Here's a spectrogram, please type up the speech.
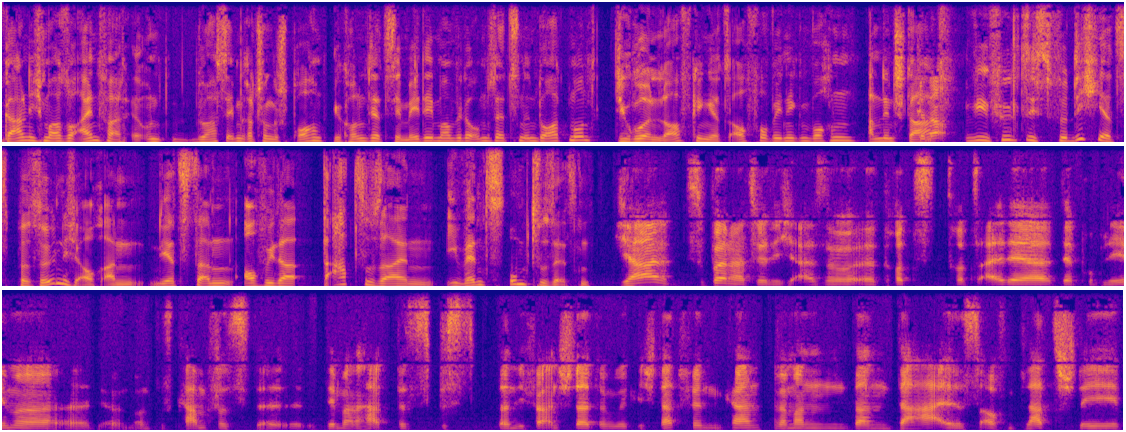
gar nicht mal so einfach. Und du hast eben gerade schon gesprochen, ihr konntet jetzt die Medien mal wieder umsetzen in Dortmund. Die Ruhe in Love ging jetzt auch vor wenigen Wochen an den Start. Genau. Wie fühlt sich's für dich jetzt persönlich auch an, jetzt dann auch wieder da zu sein, Events umzusetzen? Ja, super natürlich. Also äh, trotz trotz all der der Probleme äh, und, und des Kampfes, äh, den man hat, bis bis dann die Veranstaltung wirklich stattfinden kann. Wenn man dann da ist, auf dem Platz steht,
